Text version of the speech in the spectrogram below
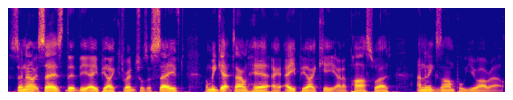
So now it says that the API credentials are saved and we get down here an API key and a password and an example URL.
